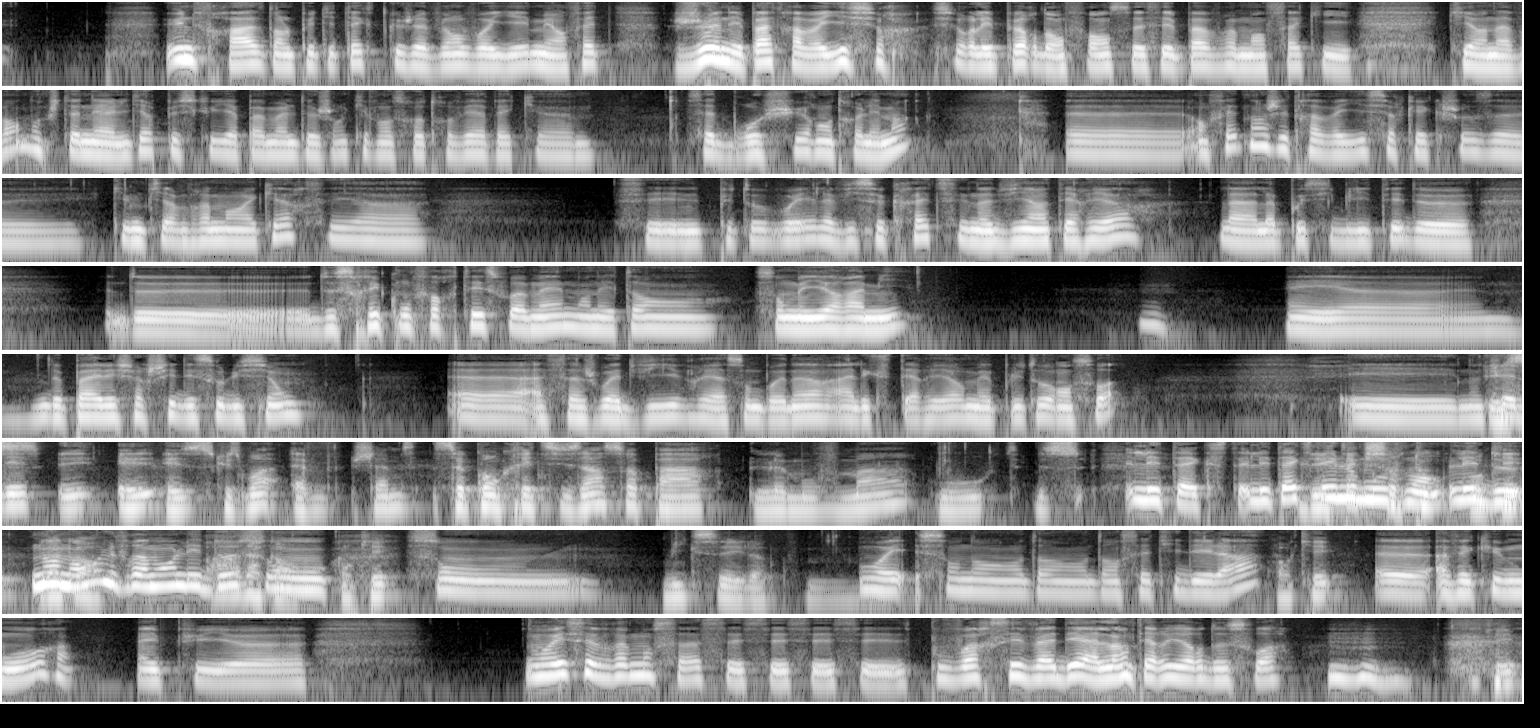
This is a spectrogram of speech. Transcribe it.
une phrase dans le petit texte que j'avais envoyé, mais en fait, je n'ai pas travaillé sur, sur les peurs d'enfance. C'est pas vraiment ça qui, qui est en avant. Donc, je tenais à le dire, puisqu'il y a pas mal de gens qui vont se retrouver avec euh, cette brochure entre les mains. Euh, en fait, non, j'ai travaillé sur quelque chose euh, qui me tient vraiment à cœur. C'est euh, c'est plutôt, vous voyez, la vie secrète, c'est notre vie intérieure, la, la possibilité de, de, de se réconforter soi-même en étant son meilleur ami Hmm. et de ne pas aller chercher des solutions à sa joie de vivre et à son bonheur à l'extérieur, mais plutôt en soi. Et donc, il y Et, a des... et- et- et excuse-moi, Eve Shems, se concrétisant ça par le mouvement ou Les textes, les textes Des et le mouvement, surtout, les deux. Non, non, vraiment les Ah, deux sont, sont, mixés là. ouais, sont dans, dans, dans cette idée-là, Ok. euh, avec humour. Et puis, euh, oui, c'est vraiment ça, c'est- c'est c'est- c'est pouvoir s'évader à l'intérieur de soi. Ok.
